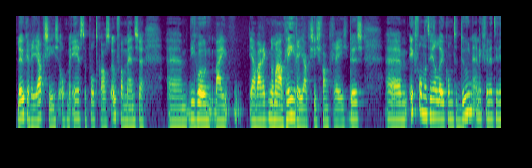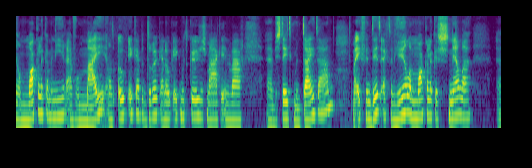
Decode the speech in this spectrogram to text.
leuke reacties op mijn eerste podcast. Ook van mensen um, die gewoon mij, ja, waar ik normaal geen reacties van kreeg. Dus um, ik vond het heel leuk om te doen. En ik vind het een heel makkelijke manier. En voor mij, want ook ik heb het druk en ook ik moet keuzes maken in waar besteed ik mijn tijd aan. Maar ik vind dit echt een hele makkelijke, snelle uh,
